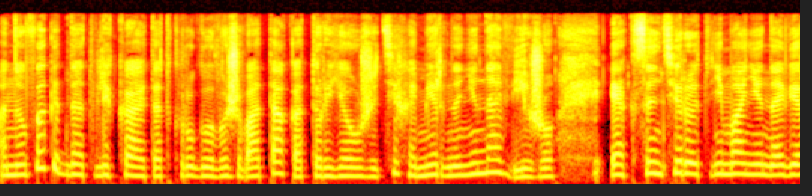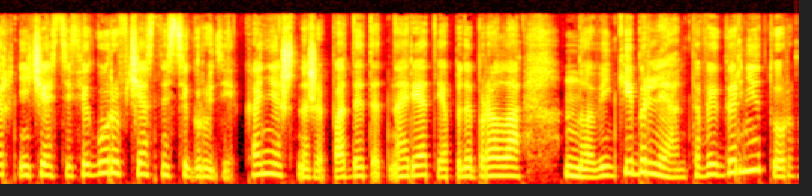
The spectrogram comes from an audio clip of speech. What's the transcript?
Оно выгодно отвлекает от круглого живота, который я уже тихо мирно ненавижу, и акцентирует внимание на верхней части фигуры, в частности, груди. Конечно же, под этот наряд я подобрала новенький бриллиантовый гарнитур.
